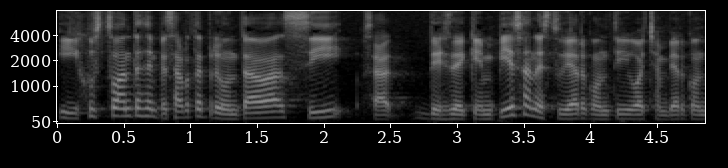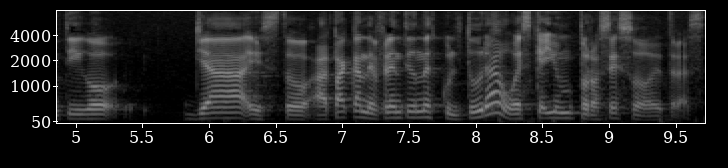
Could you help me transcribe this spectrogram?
Y justo antes de empezar te preguntaba si, o sea, desde que empiezan a estudiar contigo, a chambear contigo, ya esto atacan de frente una escultura o es que hay un proceso detrás?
